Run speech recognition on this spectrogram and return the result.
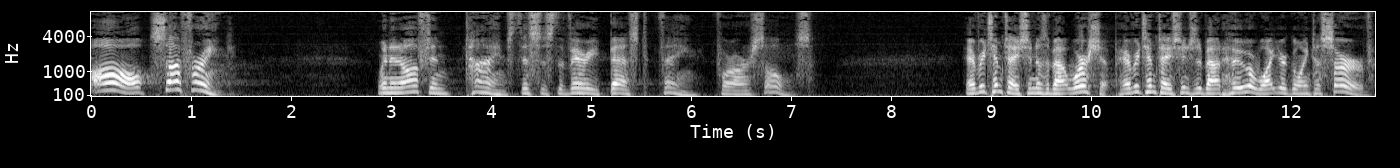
all suffering? When in often times this is the very best thing for our souls. Every temptation is about worship. Every temptation is about who or what you're going to serve.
